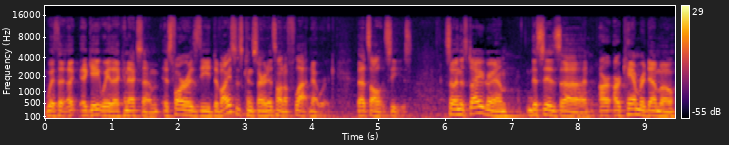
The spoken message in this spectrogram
with a, a, gateway that connects them. As far as the device is concerned, it's on a flat network. That's all it sees. So in this diagram, this is uh, our, our, camera demo,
